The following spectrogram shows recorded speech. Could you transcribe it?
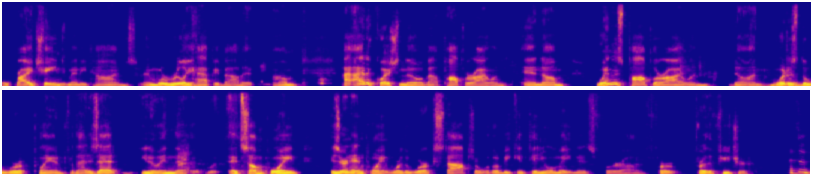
will probably change many times and we're really happy about it. Um, I, I, had a question though about poplar island and um, when is poplar island done? What is the work plan for that? Is that you know in the at some point is there an endpoint where the work stops or will there be continual maintenance for uh, for for the future that's a,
